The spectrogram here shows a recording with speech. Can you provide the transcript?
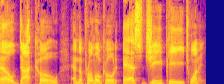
and the promo code SGP20.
